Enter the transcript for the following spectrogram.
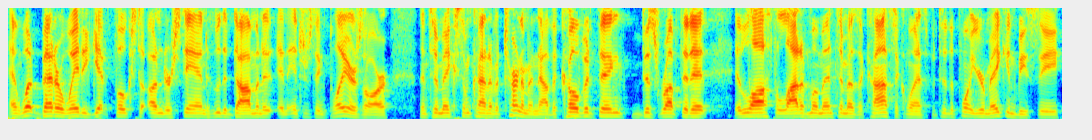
And what better way to get folks to understand who the dominant and interesting players are than to make some kind of a tournament? Now, the COVID thing disrupted it. It lost a lot of momentum as a consequence. But to the point you're making, BC,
